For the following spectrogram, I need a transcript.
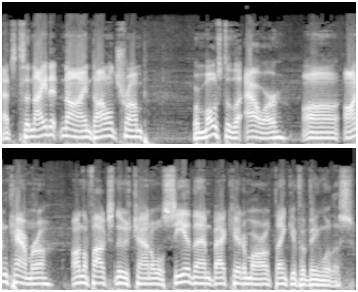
That's tonight at nine. Donald Trump for most of the hour uh, on camera on the Fox News channel. We'll see you then back here tomorrow. Thank you for being with us.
